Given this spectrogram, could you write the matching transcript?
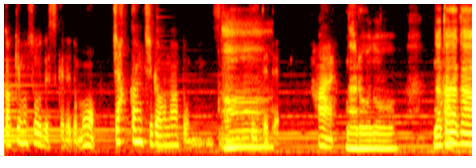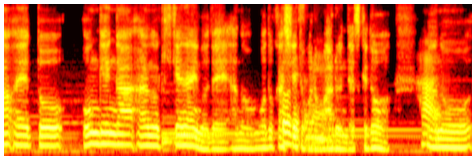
楽器もそうですけれども若干違うなと思います、ね、聞いてて。はい、なるほど。なかなか、えっ、と、音源があの聞けないので、あの、もどかしいところもあるんですけど、はい、あの、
